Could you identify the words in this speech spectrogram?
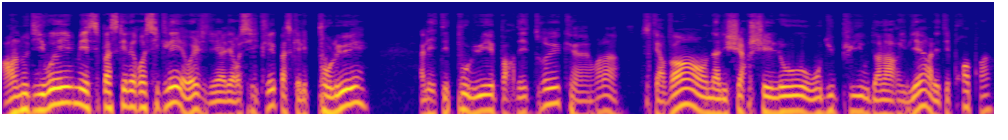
On nous dit oui, mais c'est parce qu'elle est recyclée. Oui, je dis elle est recyclée parce qu'elle est polluée. Elle était polluée par des trucs, euh, voilà. Parce qu'avant, on allait chercher l'eau ou du puits ou dans la rivière, elle était propre. Hein.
